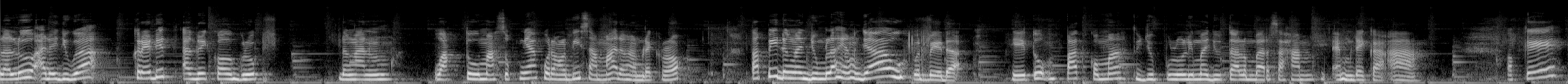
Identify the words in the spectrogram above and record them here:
Lalu ada juga Credit Agricole Group dengan waktu masuknya kurang lebih sama dengan BlackRock, tapi dengan jumlah yang jauh berbeda, yaitu 4,75 juta lembar saham MDKA. Oke,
